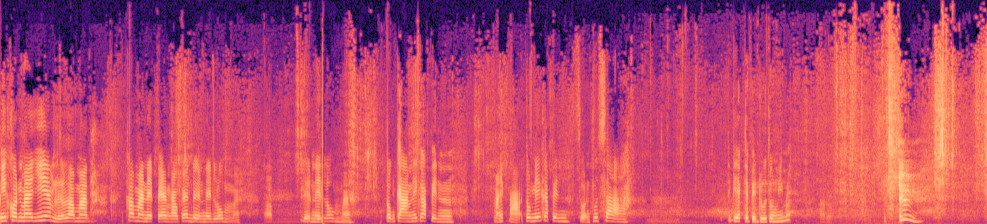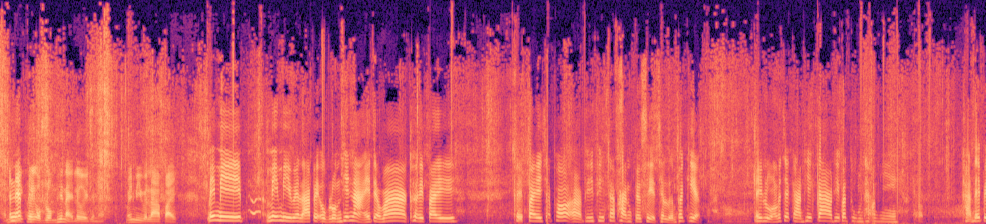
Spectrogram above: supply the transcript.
มีคนมาเยี่ยมหรือเรามา เข้ามาในแปลงเราก็เดินในร่มมาครับเดินในร่มมา ตรงกลางนี่ก็เป็นไม้ป่า ตรงนี้ก็เป็นสวนพุทราพี่เปียกจะไปดูตรงนี้ไหมอันอันเนี้นี้ยไม่เคยอบรมที่ไหนเลยใช่ไหมไม่มีเวลาไป ไม่มีไม่มีเวลาไปอบรมที่ไหน แต่ว่าเคยไป เคยไปเฉพาะอ่าพิพิธภัณฑ์เกษตรเฉลิมพระเกียรติอ๋อในหลวงรัชกาลที่ 9 ที่ปทุมธานีครับค่ะได้ไป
